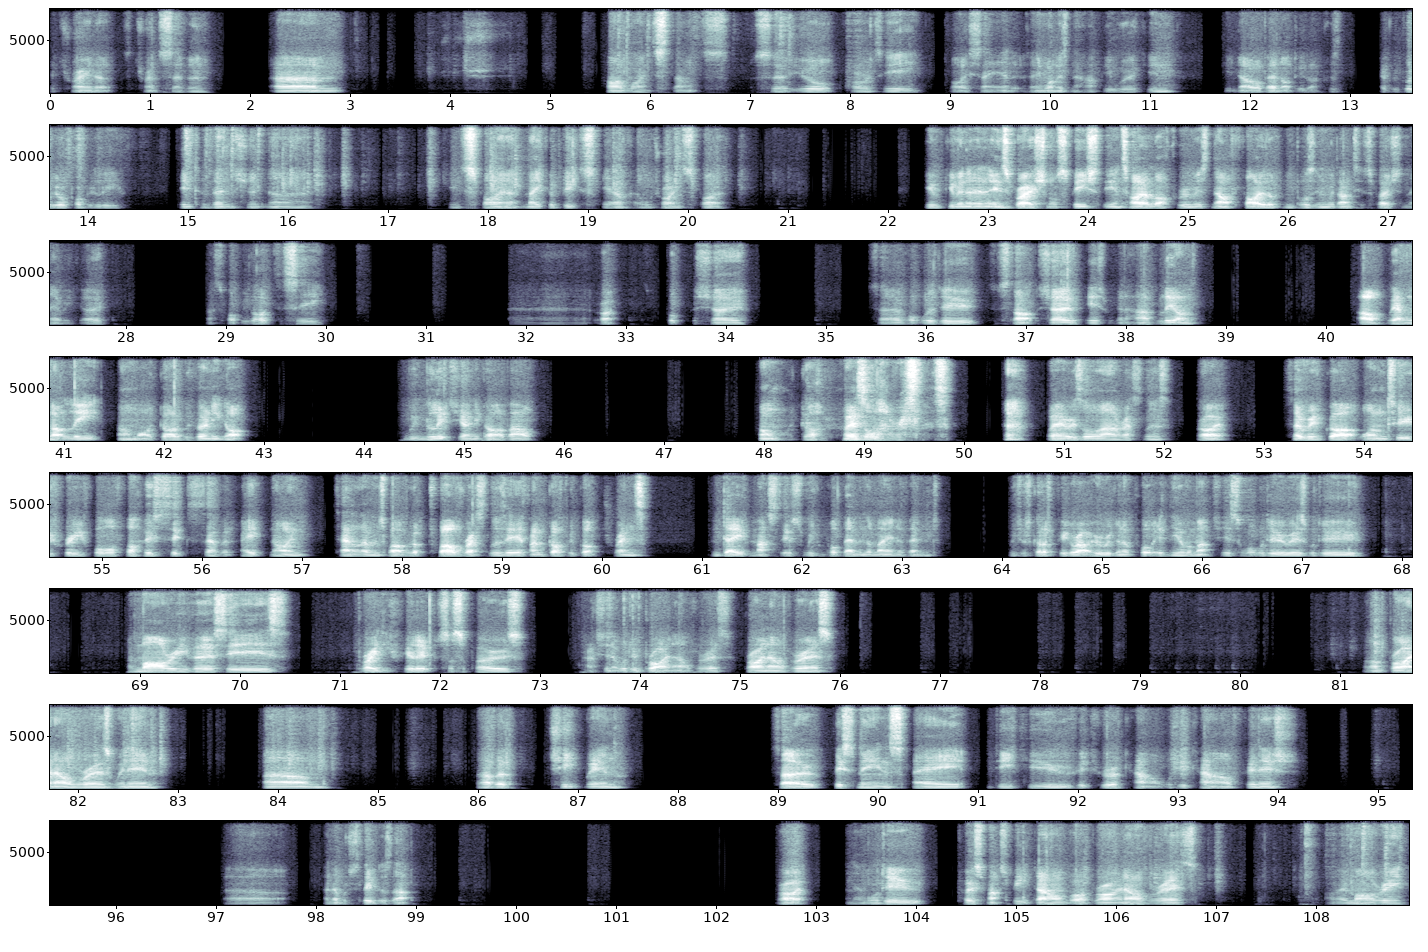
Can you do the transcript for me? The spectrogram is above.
The trainer, Trent Seven. Um, hardline stance. Assert your authority by saying that if anyone isn't happy working, you know, I better not do that because everybody will probably leave. Intervention, no. Inspire. Make a big. Yeah, okay, we'll try inspire. You've given an inspirational speech. The entire locker room is now fired up and buzzing with anticipation. There we go. That's what we like to see. Uh, right, book the show. So what we'll do start the show is we're going to have Leon. Oh, we haven't got Lee. Oh my God, we've only got. We've literally only got about Oh my god, where's all our wrestlers? Where is all our wrestlers? Right. So we've got 1, 2, 3, 4, 5, 6, 7, 8, 9, 10, 11, 12. We've got 12 wrestlers here. Thank God we've got Trent and Dave Mastiff, so we can put them in the main event. We've just got to figure out who we're going to put in the other matches. So what we'll do is we'll do Omari versus Brady Phillips, I suppose. Actually, no, we'll do Brian Alvarez. Brian Alvarez um, Bryan Alvarez winning. Um, have a cheap win. So this means a DQ victory or count out. We'll do count out finish. Uh, and then we'll just leave it as that. Right. And then we'll do post match beatdown by Brian Alvarez. Omari.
